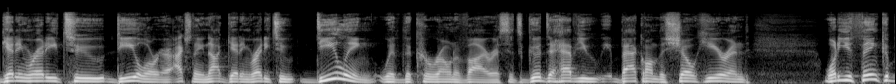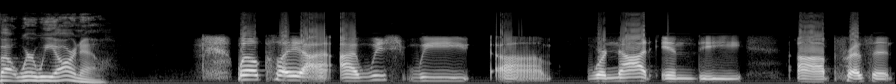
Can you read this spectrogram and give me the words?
getting ready to deal, or actually not getting ready to, dealing with the coronavirus. It's good to have you back on the show here. And what do you think about where we are now? Well, Clay, I, I wish we um, were not in the uh, present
